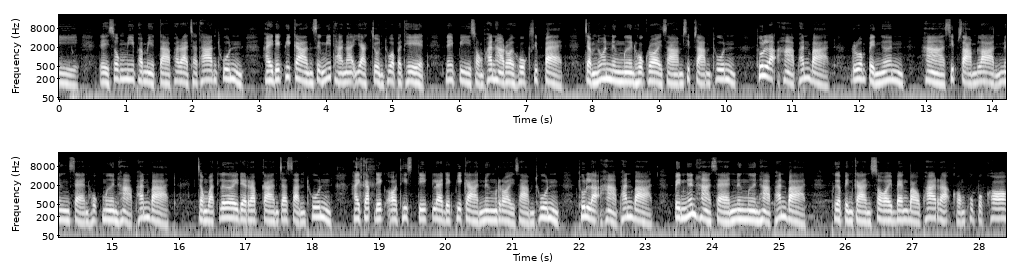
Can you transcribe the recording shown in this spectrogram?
ดี ได้ทรงมีพระเมตตาพระราชทานทุน ให้เด็กพิการซึ่งมีฐานะยากจนทั่วประเทศ ในปี 2568 จำนวน 1633 ทุน ทุนละ 5,000 บาท รวมเป็นเงิน 53ล้าน165,000 บาทจังหวัดเลยได้รับการจัดสรรทุน ให้กับเด็กออทิสติก และเด็กพิการ103ทุน ทุนละ 5,000 บาท เป็นเงิน 515,000 บาท เพื่อเป็นการซอยแบ่งเบาภาระของผู้ปกครอง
